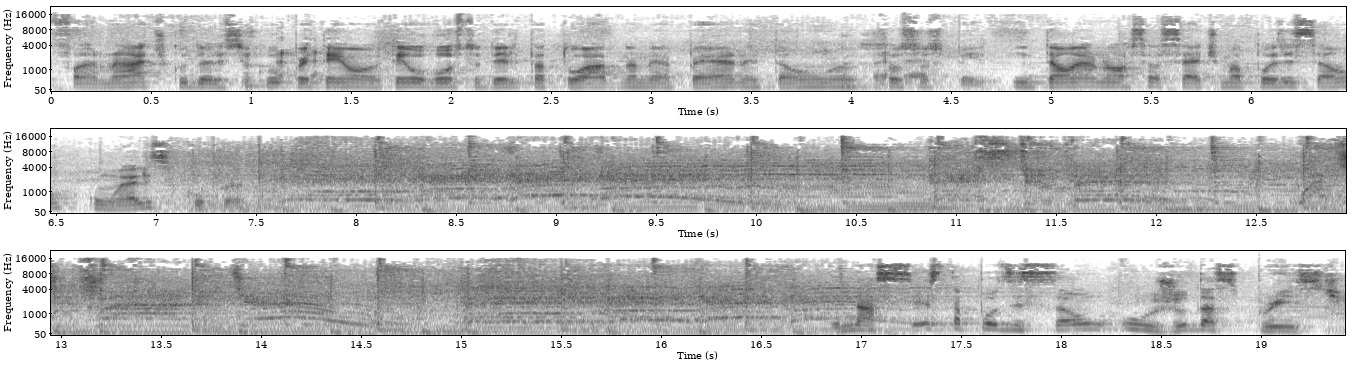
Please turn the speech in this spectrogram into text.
fanático do Alice Cooper. tenho, tenho o rosto dele tatuado na minha perna, então eu sou suspeito. Então é a nossa sétima posição com Alice Cooper. E na sexta posição, o Judas Priest.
